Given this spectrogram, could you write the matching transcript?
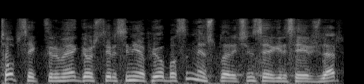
top sektirme gösterisini yapıyor basın mensupları için sevgili seyirciler.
